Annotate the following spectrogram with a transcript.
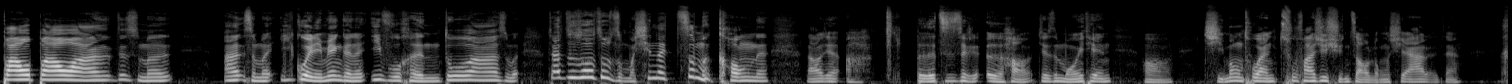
包包啊，这什么啊，什么衣柜里面可能衣服很多啊，什么，他就说这怎么现在这么空呢？然后就啊，得知这个噩耗，就是某一天哦，启梦突然出发去寻找龙虾了，这样。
